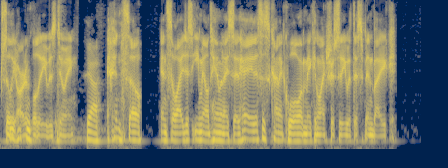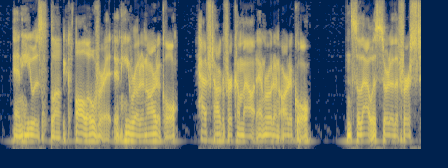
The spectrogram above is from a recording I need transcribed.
silly article that he was doing. Yeah, and so and so I just emailed him and I said, Hey, this is kind of cool. I'm making electricity with this spin bike. And he was like all over it. And he wrote an article, had a photographer come out and wrote an article. And so that was sort of the first,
